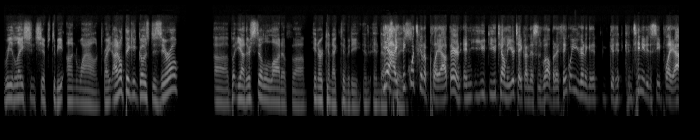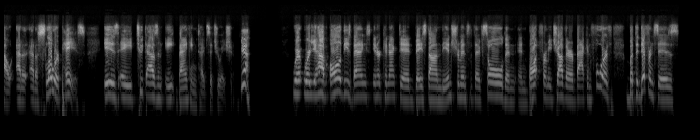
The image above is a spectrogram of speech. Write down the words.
relationships to be unwound, right? I don't think it goes to zero. Uh, but yeah, there's still a lot of uh, interconnectivity in, in that. yeah, I think what's going to play out there, and, and you you tell me your take on this as well. But I think what you're going to get, get continue to see play out at a at a slower pace is a 2008 banking type situation. Yeah. Where, where you have all of these banks interconnected based on the instruments that they've sold and, and bought from each other back and forth. But the difference is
